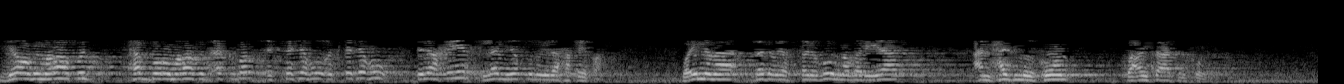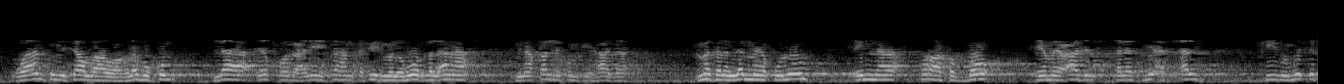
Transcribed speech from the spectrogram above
جاءوا بمراصد كبروا مراصد أكبر اكتشفوا اكتشفوا في الأخير لم يصلوا إلى حقيقة. وإنما بدأوا يفترضون نظريات عن حجم الكون وعن سعه الكون. وأنتم إن شاء الله وأغلبكم لا يصعب عليه فهم كثير من الأمور بل أنا من أقلكم في هذا. مثلا لما يقولون إن سرعه الضوء هي ما يعادل 300 ألف كيلو متر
